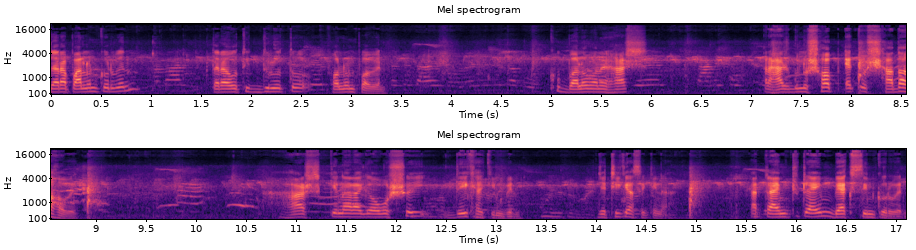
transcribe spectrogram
যারা পালন করবেন, তারা অতি দ্রুত ফলন পাবেন। খুব ভালো মানের হাঁস। আর হাঁসগুলো সব একটু সাদা হবে। হাঁস কেনার আগে অবশ্যই দেখা কিনবেন যে ঠিক আছে কিনা। আর টাইম টু টাইম ভ্যাকসিন করবেন।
